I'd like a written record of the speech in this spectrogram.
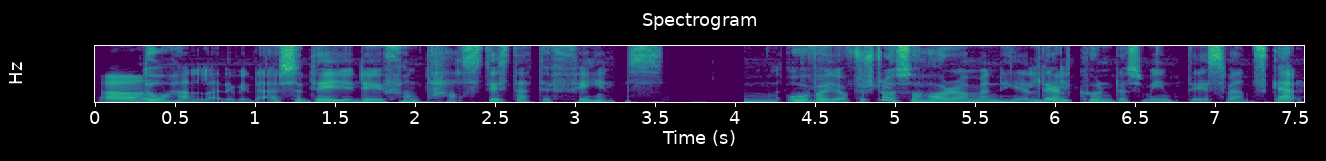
Ja, Då handlade vi där, så det, är- det är ju fantastiskt att det finns. Mm. Och vad jag förstår så har de en hel del kunder som inte är svenskar.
